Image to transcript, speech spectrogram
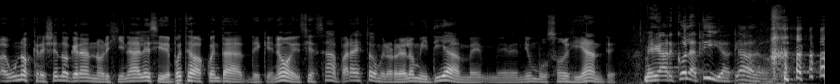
algunos creyendo que eran originales y después te das cuenta de que no. Y decías, ah, para esto que me lo regaló mi tía, me, me vendió un buzón gigante. Me garcó la tía, claro.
